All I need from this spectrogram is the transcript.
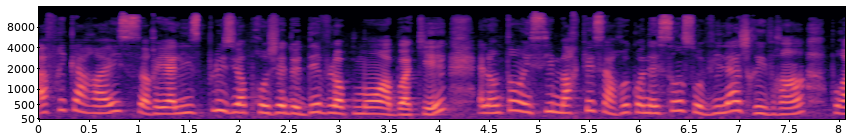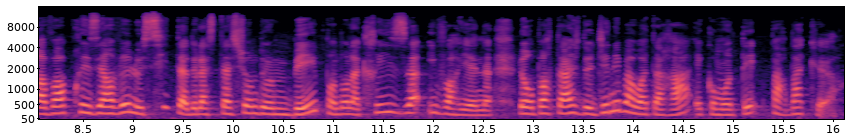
Africa Rice réalise plusieurs projets de développement à Boaké. Elle entend ici marquer sa reconnaissance au village riverain pour avoir préservé le site de la station de Mbé pendant la crise ivoirienne. Le reportage de Djeneba Ouattara est commenté par Baker.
